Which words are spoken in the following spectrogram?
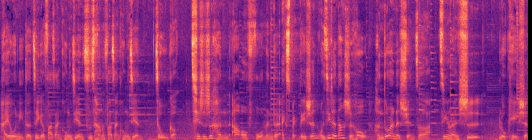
还有你的这个发展空间、职场的发展空间，这五个其实是很 out of 我们的 expectation。我记得当时候很多人的选择啊，竟然是 location。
